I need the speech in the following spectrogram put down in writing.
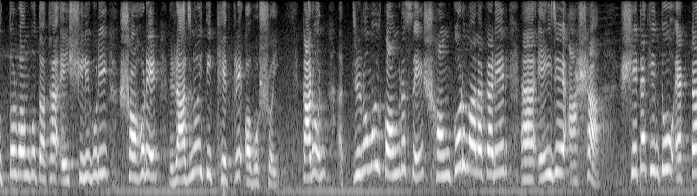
উত্তরবঙ্গ তথা এই শিলিগুড়ি শহরের রাজনৈতিক ক্ষেত্রে অবশ্যই। কারণ তৃণমূল কংগ্রেসে শঙ্কর মালাকারের এই যে আশা সেটা কিন্তু একটা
